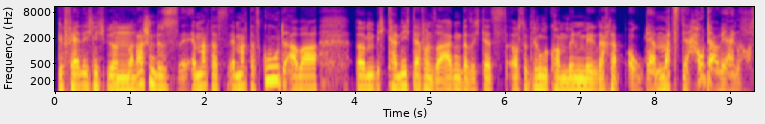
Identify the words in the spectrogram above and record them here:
gefährlich, nicht besonders mm. überraschend. Das ist, er macht das, er macht das gut, aber ähm, ich kann nicht davon sagen, dass ich jetzt aus dem Film gekommen bin und mir gedacht habe, oh, der Matz, der haut da wieder einen raus.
